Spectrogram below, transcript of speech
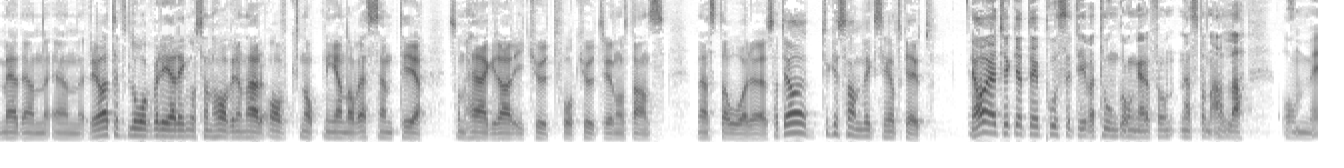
med en, en relativt låg värdering och sen har vi den här avknoppningen av SMT som hägrar i Q2, Q3 någonstans nästa år. Så jag tycker Sandvik ser helt okej ut. Ja, jag tycker att det är positiva tongångar från nästan alla om eh,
